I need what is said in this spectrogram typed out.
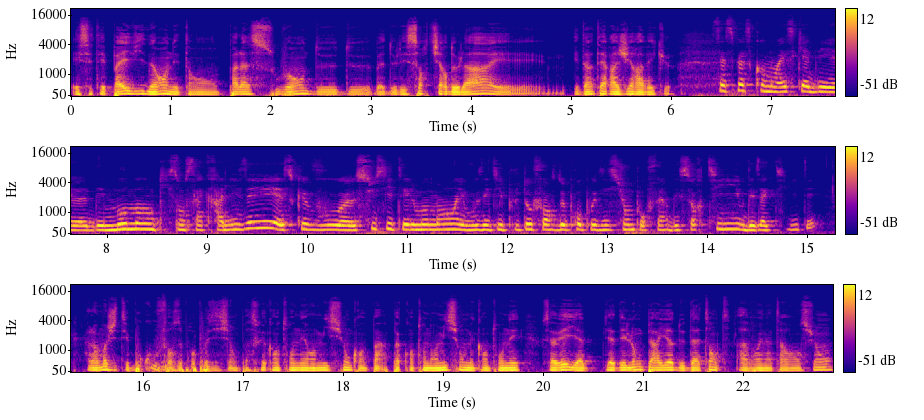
Et c'était pas évident, en n'étant pas là souvent, de, de, bah, de les sortir de là et, et d'interagir avec eux. Ça se passe comment? Est-ce qu'il y a des, euh, des, moments qui sont sacralisés? Est-ce que vous euh, suscitez le moment et vous étiez plutôt force de proposition pour faire des sorties ou des activités? Alors moi j'étais beaucoup force de proposition parce que quand on est en mission, quand, pas, pas quand on est en mission, mais quand on est, vous savez, il y a, y a, des longues périodes d'attente avant une intervention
